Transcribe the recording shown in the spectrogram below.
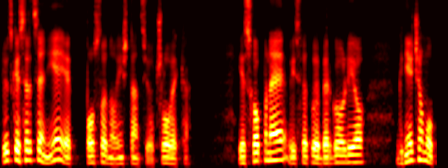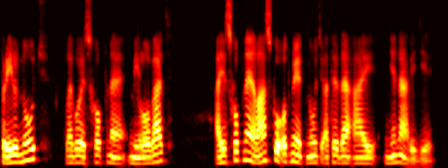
Ľudské srdce nie je poslednou inštanciou človeka. Je schopné, vysvetľuje Bergoglio, k niečomu prilnúť, lebo je schopné milovať a je schopné lásku odmietnúť a teda aj nenávidieť.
